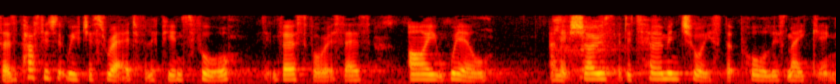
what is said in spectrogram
So, the passage that we've just read, Philippians 4, in verse 4, it says, I will. And it shows a determined choice that Paul is making.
